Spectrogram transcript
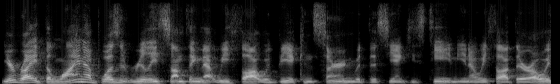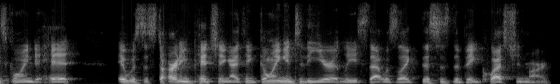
you're right. The lineup wasn't really something that we thought would be a concern with this Yankees team. You know, we thought they're always going to hit. It was the starting pitching, I think, going into the year at least, that was like, this is the big question mark.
